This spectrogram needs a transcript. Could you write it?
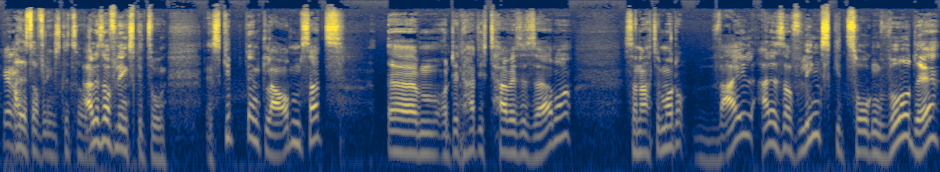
Genau. Alles auf links gezogen. Alles auf links gezogen. Es gibt den Glaubenssatz, ähm, und den hatte ich teilweise selber, so nach dem Motto, weil alles auf links gezogen wurde,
